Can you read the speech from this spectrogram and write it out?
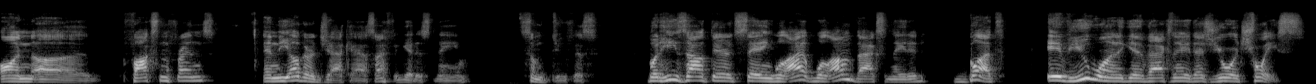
on uh Fox and Friends and the other jackass I forget his name some doofus but he's out there saying well I well I'm vaccinated but if you want to get vaccinated that's your choice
